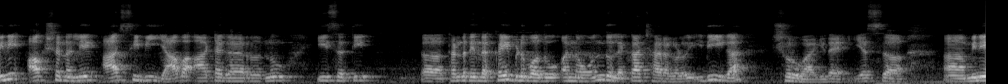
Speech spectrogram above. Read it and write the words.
ಮಿನಿ ಆಕ್ಷನಲ್ಲಿ ಆರ್ ಸಿ ಬಿ ಯಾವ ಆಟಗಾರರನ್ನು ಈ ಸತಿ ತಂಡದಿಂದ ಕೈ ಬಿಡಬಹುದು ಅನ್ನೋ ಒಂದು ಲೆಕ್ಕಾಚಾರಗಳು ಇದೀಗ ಶುರುವಾಗಿದೆ. ಎಸ್ ಮಿನಿ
